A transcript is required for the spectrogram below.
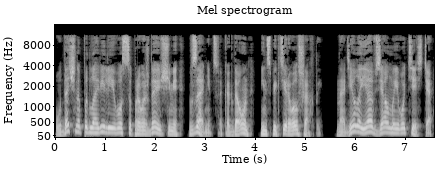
удачно подловили его с сопровождающими в заднице, когда он инспектировал шахты. На дело я взял моего тестя,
